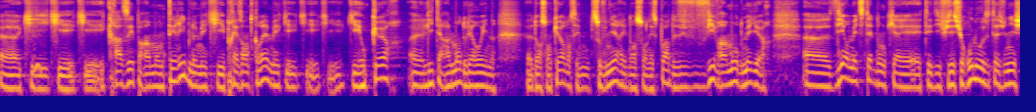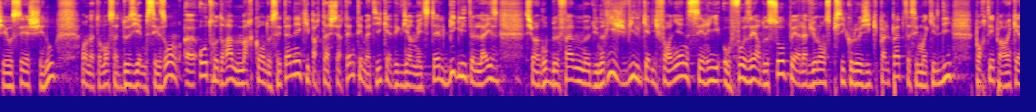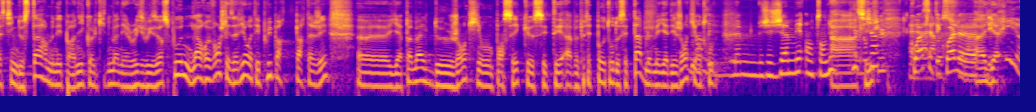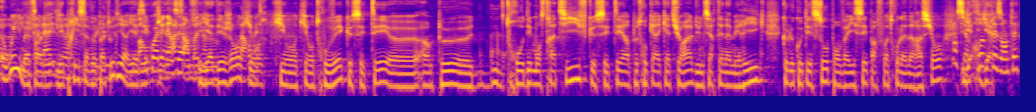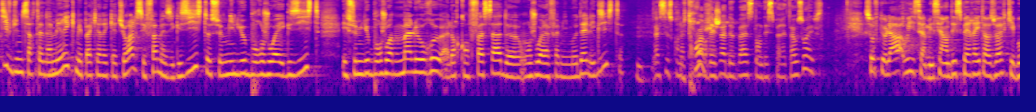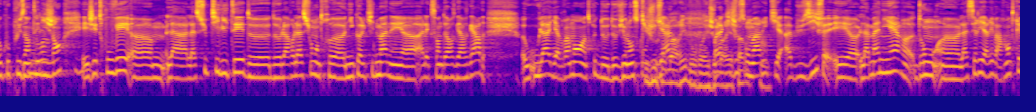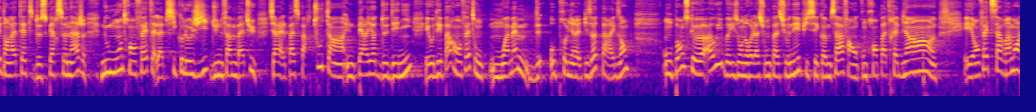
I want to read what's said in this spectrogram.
euh, qui, qui, est, qui est écrasée par un monde terrible, mais qui est présente quand même et qui est, qui est, qui est, qui est au cœur euh, littéralement de l'héroïne, euh, dans son cœur, dans ses souvenirs et dans son espoir de vivre un monde meilleur. Euh, The Handmaid's Tale donc a été diffusé sur rouleau aux États-Unis chez OCS chez nous, en attendant sa deuxième saison. Euh, autre drame marquant de cette année qui partage certaines thématiques avec The Handmaid's Tale, Big Little Lies, sur un groupe de femmes d'une riche ville californienne, série aux faux airs de soap et à la violence psychologique palpable, ça c'est moi qui le dis, portée par un casting de stars mené par Nicole Kidman et Reese Witherspoon. En revanche, les avis ont été plus par- partagés. Il y a pas mal de gens qui ont pensé que c'était, ah, bah, peut-être pas autour de cette table, mais il y a des gens qui Non, ont trouvé. mais Même, j'ai jamais entendu Ah, si. Quoi, c'était quoi le. Ah, les prix, euh, oui, mais enfin, les, prix, ça veut euh, pas tout dire. Il y a des, quoi en général, un bon il y a des gens qui ont, qui, ont, qui ont trouvé que c'était euh, un peu euh, trop démonstratif, que c'était un peu trop caricatural d'une certaine Amérique, que le côté soap envahissait parfois trop la narration. C'est a- représentatif d'une certaine Amérique, mais pas caricatural. Ces femmes, elles existent, ce milieu bourgeois existe, et ce milieu bourgeois malheureux, alors qu'en façade, on joue à la famille modèle, existe. Ah, c'est ce qu'on a pu voir déjà de base dans Desperate Housewives. Sauf que là, oui, ça, mais c'est un Desperate Housewife qui est beaucoup plus intelligent. Et j'ai trouvé euh, la, la subtilité de, de la relation entre euh, Nicole Kidman et euh, Alexander Skarsgård, où là, il y a vraiment un truc de, de violence Qui joue son conjugale. mari, donc, ouais, joue voilà, mari qui joue femme. son mari Mm. qui est abusif. Et euh, la manière dont la série arrive à rentrer dans la tête de ce personnage nous montre en fait la psychologie d'une femme battue. C'est-à-dire, elle passe par toute un- une période de déni. Et au départ, en fait, moi-même, au premier épisode, par exemple, on pense que ah oui bah, ils ont une relation passionnée puis c'est comme ça enfin on comprend pas très bien. Et en fait ça vraiment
